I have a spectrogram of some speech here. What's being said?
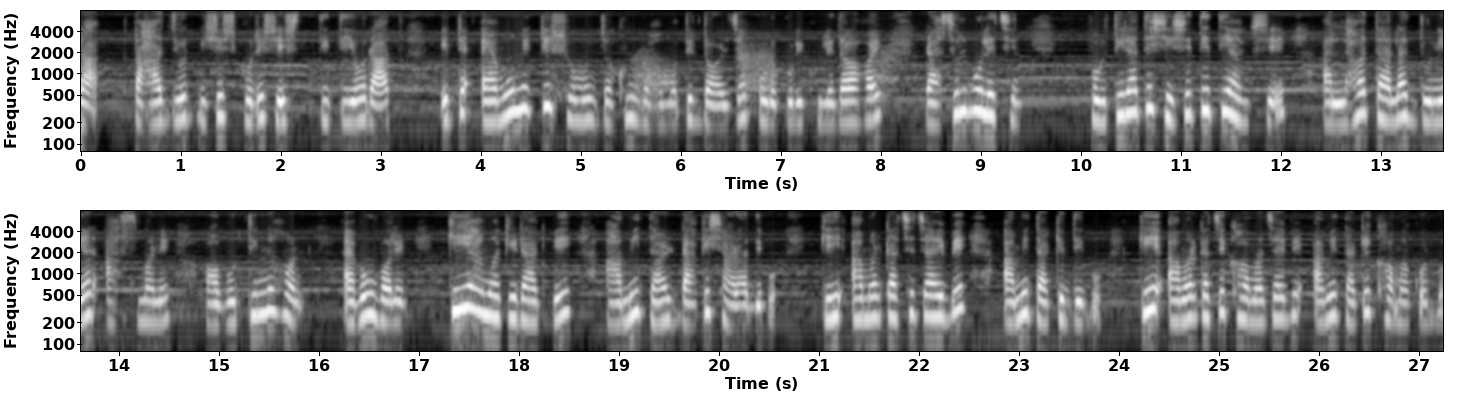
রাত তাহাজুদ বিশেষ করে শেষ তৃতীয় রাত, এটা এমন একটি সময় যখন রহমতের দরজা পুরোপুরি খুলে দেওয়া হয়। রাসূল বলেছেন প্রতি রাতে শেষের তৃতীয়াংশে আল্লাহ তালা দুনিয়ার আসমানে অবতীর্ণ হন এবং বলেন, কে আমাকে ডাকবে? আমি তার ডাকে সাড়া দেব। কে আমার কাছে চাইবে? আমি তাকে দেব। কে আমার কাছে ক্ষমা চাইবে, আমি তাকে ক্ষমা করব,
